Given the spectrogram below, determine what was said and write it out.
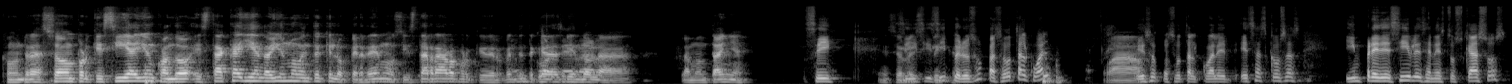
Con razón, porque sí hay un, cuando está cayendo, hay un momento en que lo perdemos y está raro porque de repente te quedas viendo la, montaña. Sí, sí, sí, sí, pero eso pasó tal cual. Wow. Eso pasó tal cual. Esas cosas impredecibles en estos casos.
